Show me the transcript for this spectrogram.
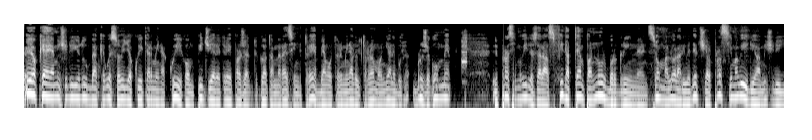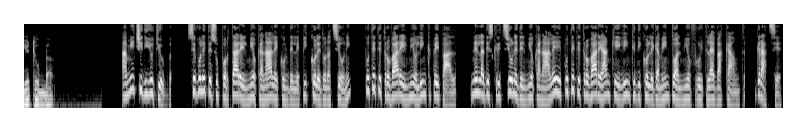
E ok amici di YouTube, anche questo video qui termina qui con PGR3 Project Gotham Racing 3, abbiamo terminato il torneo mondiale brucia gomme, il prossimo video sarà sfida a tempo a Nürburgring, insomma allora arrivederci al prossimo video amici di YouTube. Amici di YouTube, se volete supportare il mio canale con delle piccole donazioni, potete trovare il mio link PayPal nella descrizione del mio canale e potete trovare anche i link di collegamento al mio Fruit Lab account. Grazie.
